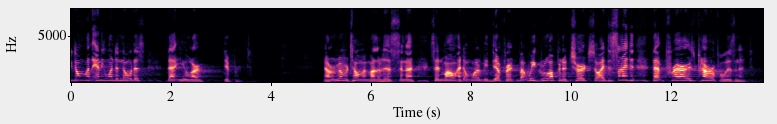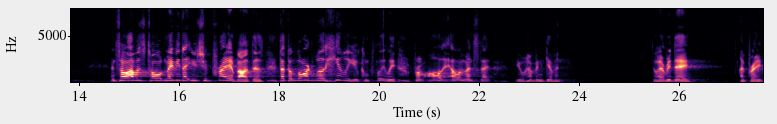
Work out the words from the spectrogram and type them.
you don't want anyone to notice that you are different. Now, I remember telling my mother this, and I said, Mom, I don't want to be different, but we grew up in a church, so I decided that prayer is powerful, isn't it? And so I was told maybe that you should pray about this, that the Lord will heal you completely from all the elements that you have been given. So every day I prayed.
